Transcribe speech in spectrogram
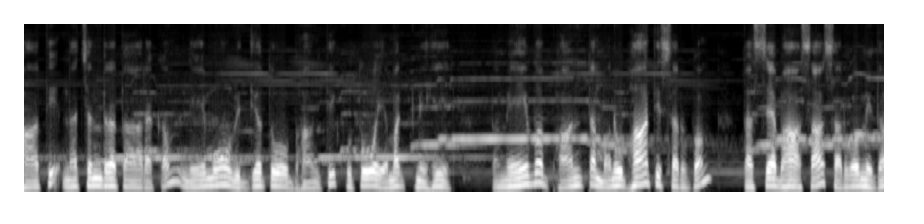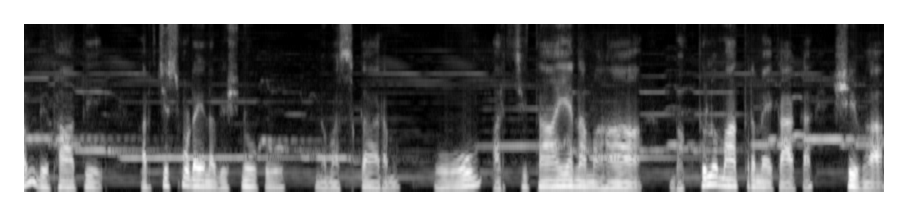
భాతి నచంద్రతారకం నేమో విద్యతో భాంతి కుతో యమగ్ని తమేవ భాంతమనుభాతి సర్వం తస్య భాష సర్వమిదం విభాతి. అర్చిష్ముడైన విష్ణువుకు నమస్కారం. ఓం అర్చితాయ నమః. భక్తులు మాత్రమే కాక శివ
